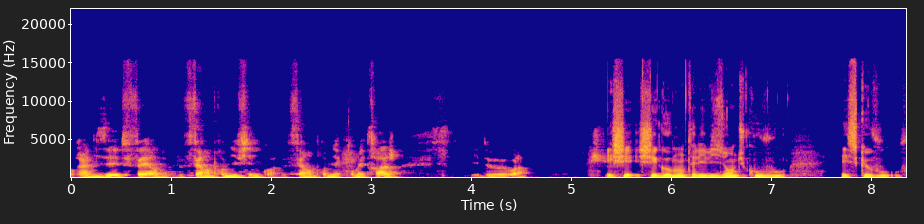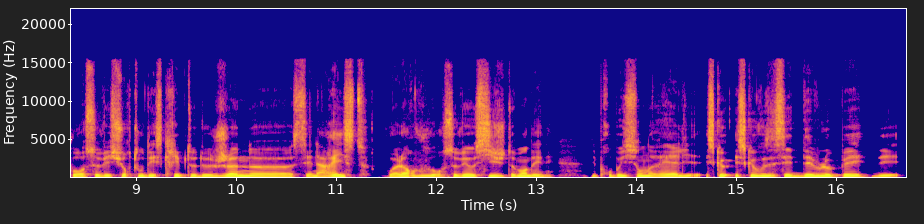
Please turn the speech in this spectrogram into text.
réaliser, de faire, de, faire un premier film, quoi, de faire un premier court métrage, et de voilà. Et chez, chez Gaumont Télévision, du coup, vous, est-ce que vous, vous recevez surtout des scripts de jeunes euh, scénaristes, ou alors vous recevez aussi justement des, des propositions de réalisation Est-ce que, est-ce que vous essayez de développer des,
